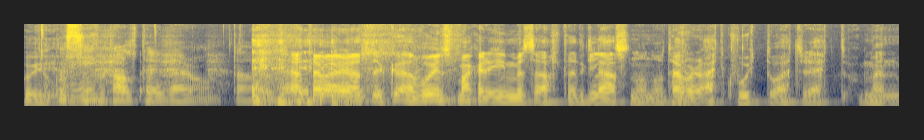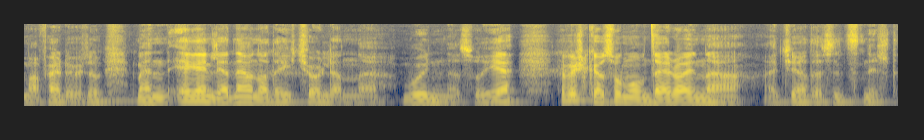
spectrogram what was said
Hvordan fortalte jeg der om det? Det var at vinsmakker imes alt et glas noen, og det var et kvitt og et rett, men man ferdig Men egentlig jeg nevner det ikke Ørland uh, vunnet, så jeg, det virker som om det er øyne at jeg hadde sitt snilt,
